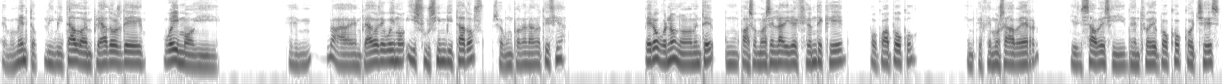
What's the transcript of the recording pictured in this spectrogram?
de momento, limitado a empleados de Waymo y em, a empleados de Waymo y sus invitados, según pone la noticia. Pero bueno, nuevamente un paso más en la dirección de que poco a poco empecemos a ver, quién sabe si dentro de poco, coches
